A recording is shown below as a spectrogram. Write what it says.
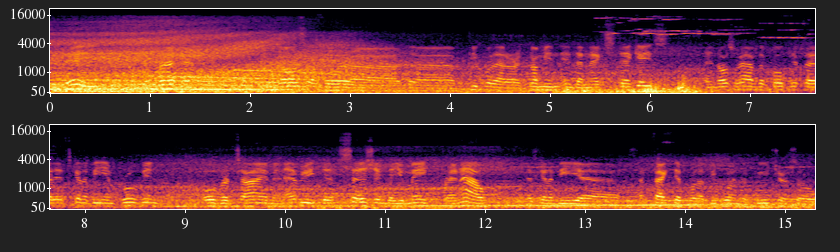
today, the present, and also for uh, the people that are coming in the next decades, and also have the focus that it's going to be improving over time, and every decision that you make right now is going to be uh, effective for the people in the future. So,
